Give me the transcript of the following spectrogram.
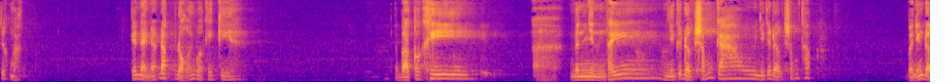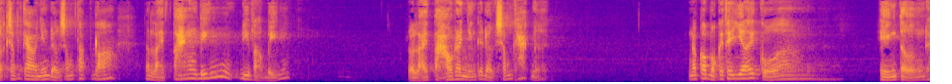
trước mặt. Cái này nó đắp đổi qua cái kia. Và có khi à, mình nhìn thấy những cái đợt sống cao những cái đợt sống thấp. Và những đợt sống cao những đợt sống thấp đó nó lại tan biến, đi vào biển. Rồi lại tạo ra những cái đợt sống khác nữa. Nó có một cái thế giới của hiện tượng đó,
